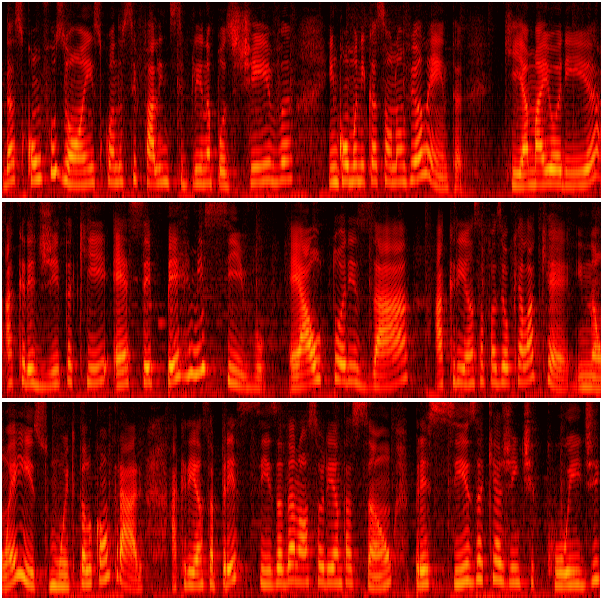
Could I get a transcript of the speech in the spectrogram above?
das confusões quando se fala em disciplina positiva, em comunicação não violenta que a maioria acredita que é ser permissivo, é autorizar a criança a fazer o que ela quer. E não é isso, muito pelo contrário. A criança precisa da nossa orientação, precisa que a gente cuide,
